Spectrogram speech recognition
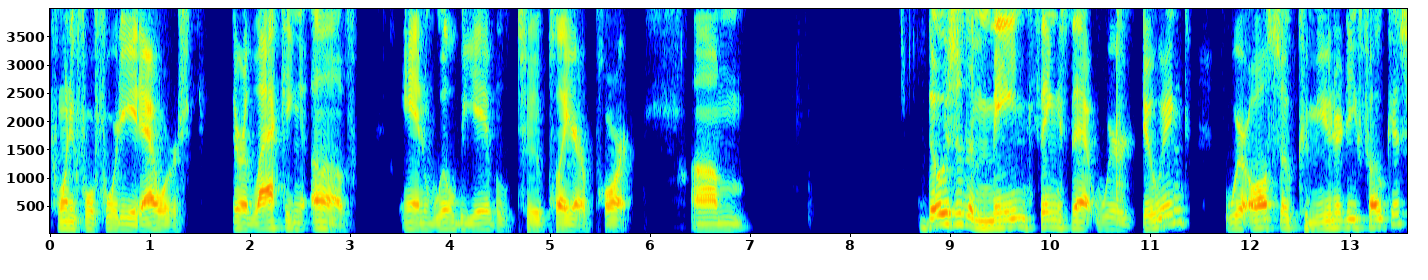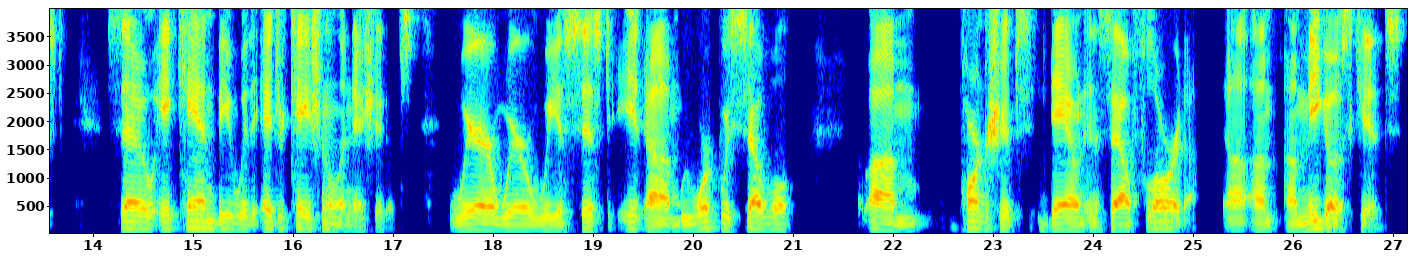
24, 48 hours, they're lacking of and will be able to play our part. Um, those are the main things that we're doing. We're also community focused. So it can be with educational initiatives where, where we assist it. Um, we work with several um, partnerships down in South Florida, uh, um, Amigos Kids,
